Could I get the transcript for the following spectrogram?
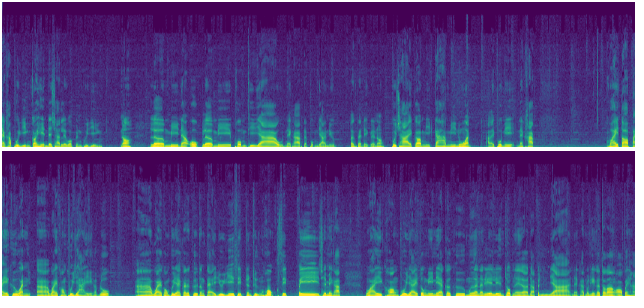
นะครับ ผู้หญิงก็เห็นได้ชัดเลยว่าเป็นผู้หญิงเนาะเริ่มมีหน้าอก เริ่มมีผมที่ยาวนะครับ แต่ผมยาวนี่ตั้งแต่เด็กแล้วเนาะผู้ชายก็มีกล้ามมีหนวดอะไรพวกนี้นะครับวัยต่อไปก็คือวันวัยของผู้ใหญ่ครับลูกวัยของผู้ใหญ่ก็คือตั้งแต่อายุ 20 จนถึง 60 ปีใช่ไหมครับ วัยของผู้ใหญ่ตรงนี้เนี่ยก็คือเมื่อนักเรียนเรียนจบในระดับปริญญานะครับ นักเรียนก็จะต้องออกไปหา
